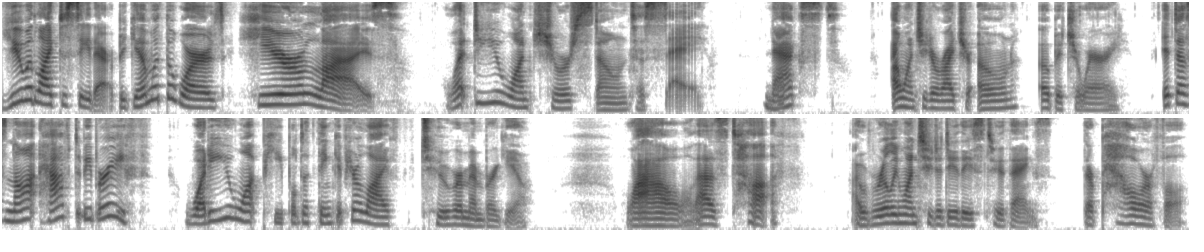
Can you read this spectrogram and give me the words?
you would like to see there. Begin with the words, Here lies. What do you want your stone to say? Next, I want you to write your own obituary. It does not have to be brief. What do you want people to think of your life to remember you? Wow, that is tough. I really want you to do these two things. They're powerful.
